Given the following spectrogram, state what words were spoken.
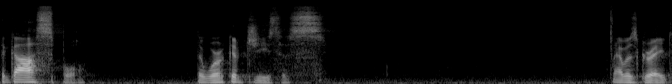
The gospel, the work of Jesus, That was great.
